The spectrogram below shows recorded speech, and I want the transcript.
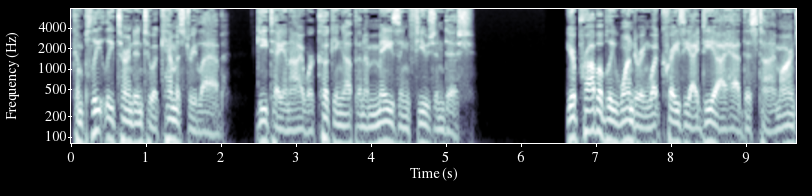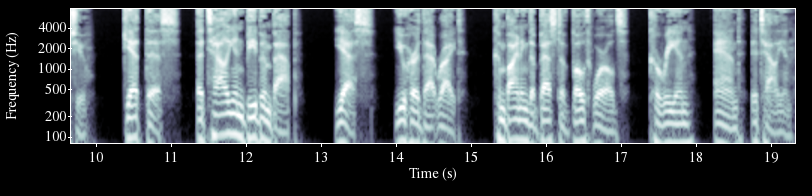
Completely turned into a chemistry lab. Gite and I were cooking up an amazing fusion dish. You're probably wondering what crazy idea I had this time, aren't you? Get this. Italian bibimbap. Yes, you heard that right. Combining the best of both worlds, Korean and Italian.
